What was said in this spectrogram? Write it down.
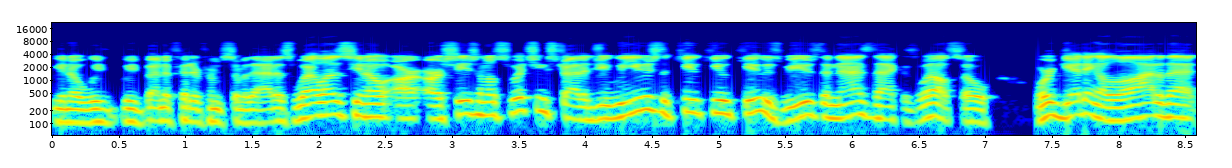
You know, we've we've benefited from some of that as well as you know our our seasonal switching strategy. We use the QQQs. We use the Nasdaq as well. So we're getting a lot of that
